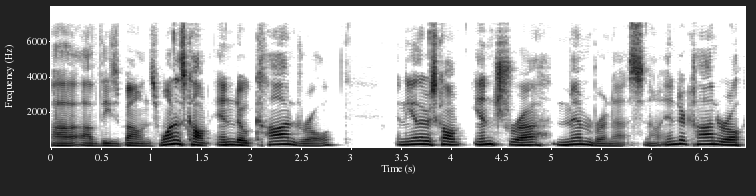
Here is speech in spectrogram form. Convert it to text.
uh, of these bones. One is called endochondral, and the other is called intramembranous. Now, endochondral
